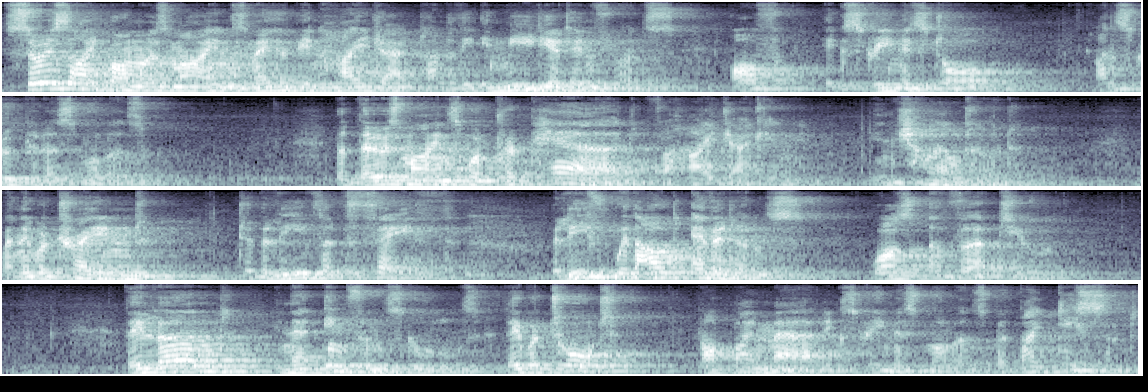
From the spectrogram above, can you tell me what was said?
Suicide bombers' minds may have been hijacked under the immediate influence of extremist or unscrupulous mullahs. But those minds were prepared for hijacking in childhood when they were trained to believe that faith, belief without evidence, was a virtue. They learned in their infant schools, they were taught not by mad extremist mullahs, but by decent,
